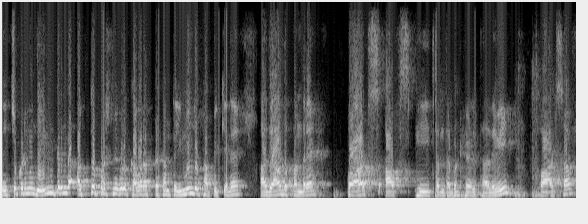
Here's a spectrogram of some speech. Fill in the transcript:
ಹೆಚ್ಚು ಕಡಿಮೆ ಒಂದು ಎಂಟರಿಂದ ಹತ್ತು ಪ್ರಶ್ನೆಗಳು ಕವರ್ ಆಗ್ತಕ್ಕಂತ ಇನ್ನೊಂದು ಟಾಪಿಕ್ ಇದೆ. ಅದ್ಯಾವ್ದಪ್ಪ ಅಂದ್ರೆ ಪಾರ್ಟ್ಸ್ ಆಫ್ ಸ್ಪೀಚ್ ಅಂತ ಹೇಳ್ಬಿಟ್ಟು ಹೇಳ್ತಾ ಇದೀವಿ. ಪಾರ್ಟ್ಸ್ ಆಫ್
